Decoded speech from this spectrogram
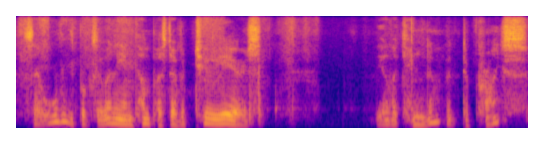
So all these books have only encompassed over two years. The Other Kingdom, Victor Price.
